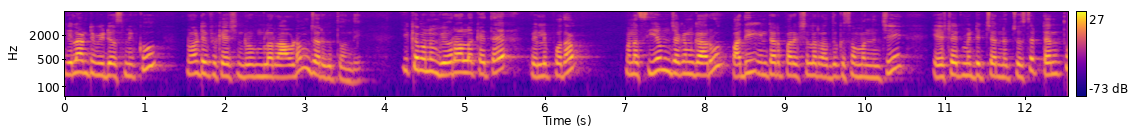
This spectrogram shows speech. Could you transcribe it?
ఇలాంటి వీడియోస్ మీకు నోటిఫికేషన్ రూమ్లో రావడం జరుగుతుంది. ఇక మనం వివరాల్లోకైతే వెళ్ళిపోదాం. మన సీఎం జగన్ గారు పది ఇంటర్ పరీక్షల రద్దుకు సంబంధించి ఏ స్టేట్మెంట్ ఇచ్చారని చూస్తే టెన్త్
